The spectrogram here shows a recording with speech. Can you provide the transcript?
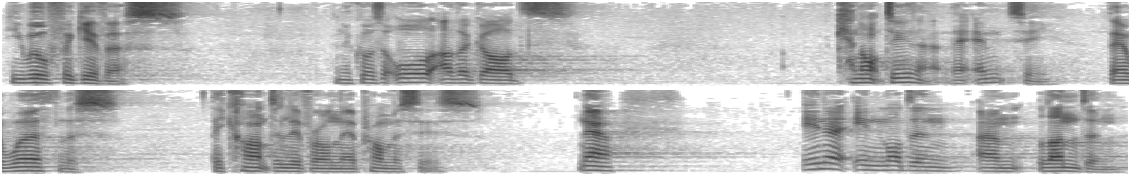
he will forgive us. And of course, all other gods cannot do that. They're empty, they're worthless, they can't deliver on their promises. Now, in, a, in modern um, London,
